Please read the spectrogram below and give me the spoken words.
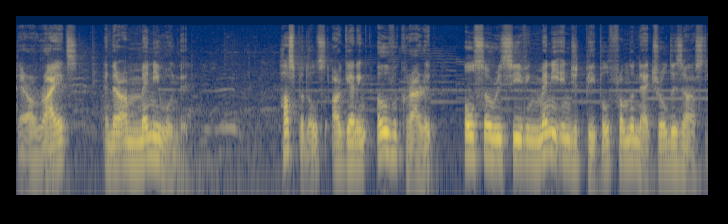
There are riots and there are many wounded. Hospitals are getting overcrowded, also receiving many injured people from the natural disaster.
